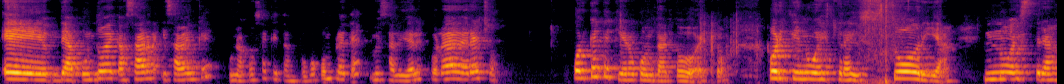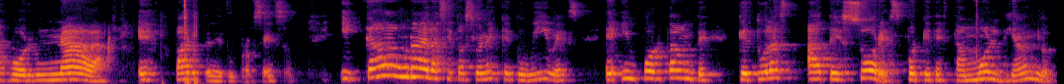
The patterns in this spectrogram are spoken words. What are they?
eh, de a punto de casarme. ¿Y saben qué? Una cosa que tampoco completé, me salí de la escuela de Derecho. ¿Por qué te quiero contar todo esto? Porque nuestra historia, nuestra jornada es parte de tu proceso. Y cada una de las situaciones que tú vives es importante que tú las atesores porque te están moldeando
